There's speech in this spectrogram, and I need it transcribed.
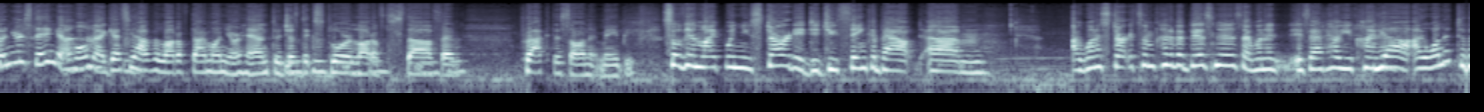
When you're staying at home, I uh-huh. guess you have a lot of time on your hand to just mm-hmm. explore a lot of mm-hmm. stuff and mm-hmm. practice on it maybe. So then, like when you started, did you think about? Um, I want to start some kind of a business. I want to. Is that how you kind of? Yeah, I wanted to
